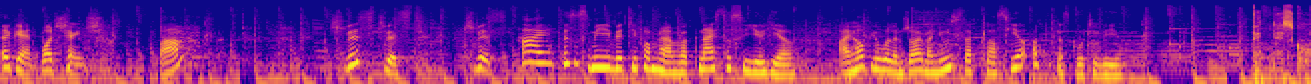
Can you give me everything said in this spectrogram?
Again, wall change. Bam. Twist, twist, Hi, this is me, Witti from Hamburg. Nice to see you here. I hope you will enjoy my new step class here on Fitness School TV. Fitness School.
